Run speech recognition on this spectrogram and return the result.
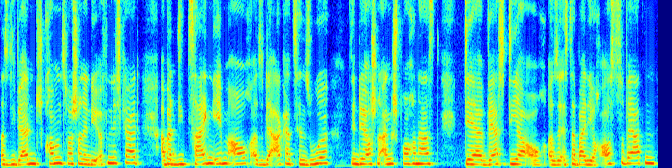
also die werden, kommen zwar schon in die Öffentlichkeit, aber die zeigen eben auch, also der AK Zensur, den du ja auch schon angesprochen hast, der wertet die ja auch, also ist dabei, die auch auszuwerten.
